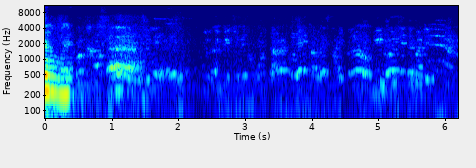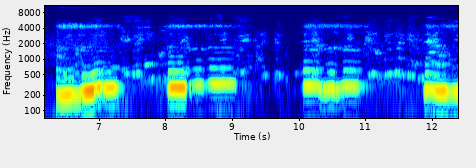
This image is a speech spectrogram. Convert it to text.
समय Mm-hmm. Mm-hmm. Mm-hmm. Mm-hmm.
